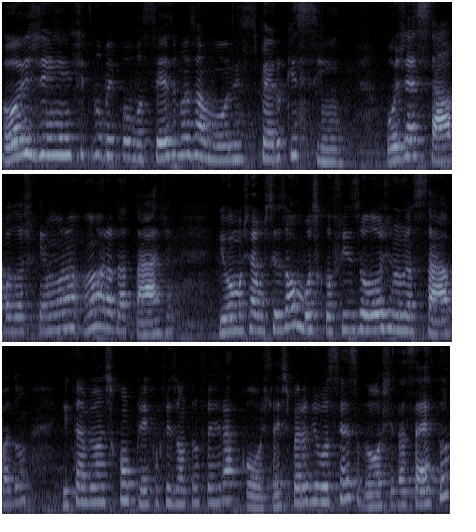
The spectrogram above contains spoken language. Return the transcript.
Oi, gente, tudo bem com vocês, meus amores? Espero que sim. Hoje é sábado, acho que é uma, uma hora da tarde. E vou mostrar pra vocês o almoço que eu fiz hoje no meu sábado. E também umas comprinhas que eu fiz ontem no Ferreira Costa. Espero que vocês gostem, tá certo?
